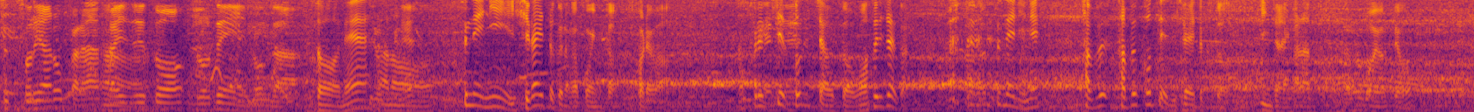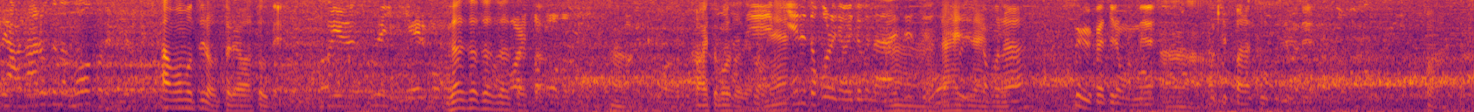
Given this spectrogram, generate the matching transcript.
ちょっとそれやろうかな。体重とプロテイン飲んだそうね。あね。の常に開いとくのがポイントこれは。スプレッドシート閉じちゃうと忘れちゃうから。あの常にねタブタブ固定で開いておくといいんじゃないかなと思いますよ。アナログのノートで見るあもうもちろんそれはそうで。そういう常にそうそうそうそうそう。そう、うん、ホワイトボードで。も見えねるところに置いとくの大事ですようん。大事大事すぐ書けるもんね。う置きっぱなしにすればね。そうなんですよ。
